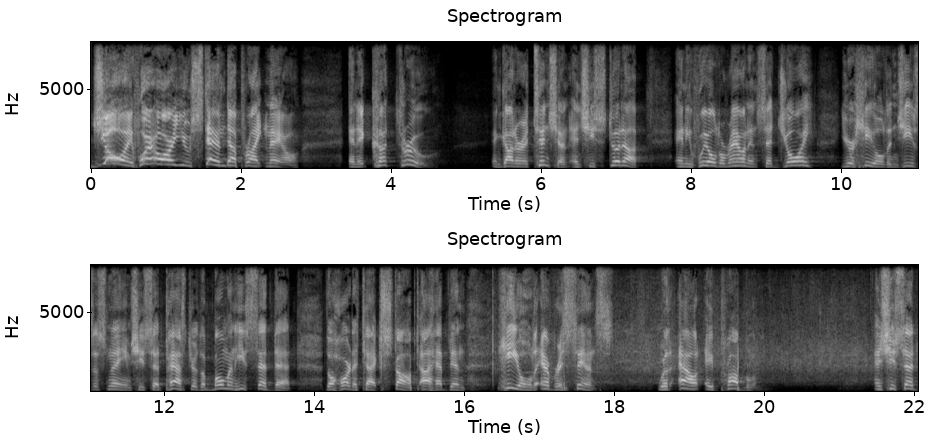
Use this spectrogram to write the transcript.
Joy, where are you? Stand up right now. And it cut through and got her attention. And she stood up and he wheeled around and said, Joy, you're healed in Jesus' name. She said, Pastor, the moment he said that, the heart attack stopped. I have been healed ever since without a problem. And she said,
